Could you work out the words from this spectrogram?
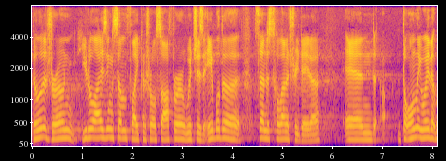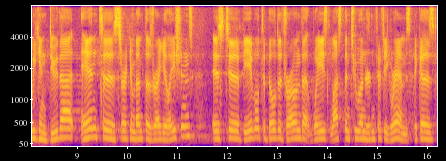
build a drone utilizing some flight control software which is able to send us telemetry data. And the only way that we can do that and to circumvent those regulations is to be able to build a drone that weighs less than 250 grams because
